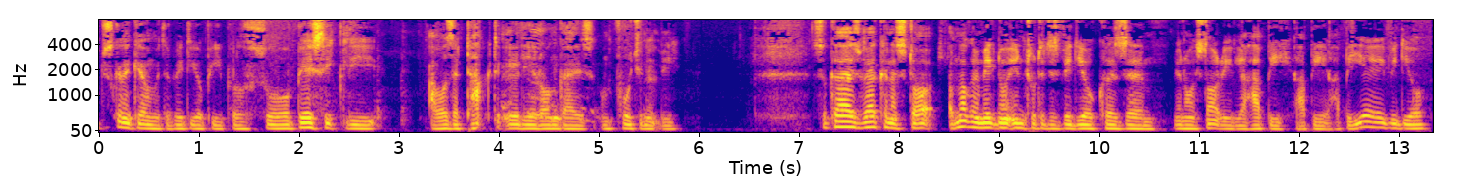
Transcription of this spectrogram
I'm just gonna get on with the video, people. So basically, I was attacked earlier on, guys, unfortunately. So guys, where can I start? I'm not gonna make no intro to this video because um, you know, it's not really a happy, happy, happy yay video.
